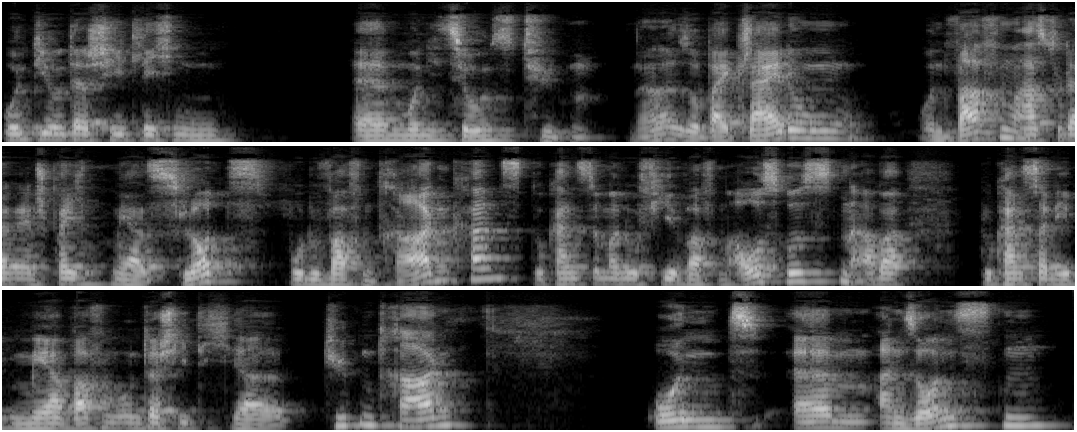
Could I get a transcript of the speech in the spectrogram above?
und die unterschiedlichen äh, Munitionstypen. Ne? Also bei Kleidung und Waffen hast du dann entsprechend mehr Slots, wo du Waffen tragen kannst. Du kannst immer nur vier Waffen ausrüsten, aber du kannst dann eben mehr Waffen unterschiedlicher Typen tragen. Und ähm, ansonsten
